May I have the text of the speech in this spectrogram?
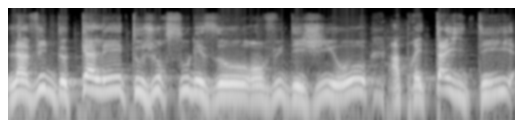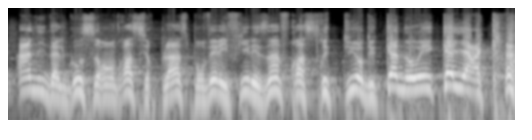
La ville de Calais, toujours sous les eaux, en vue des JO. Après Tahiti, Anne Hidalgo se rendra sur place pour vérifier les infrastructures du canoë-kayak.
